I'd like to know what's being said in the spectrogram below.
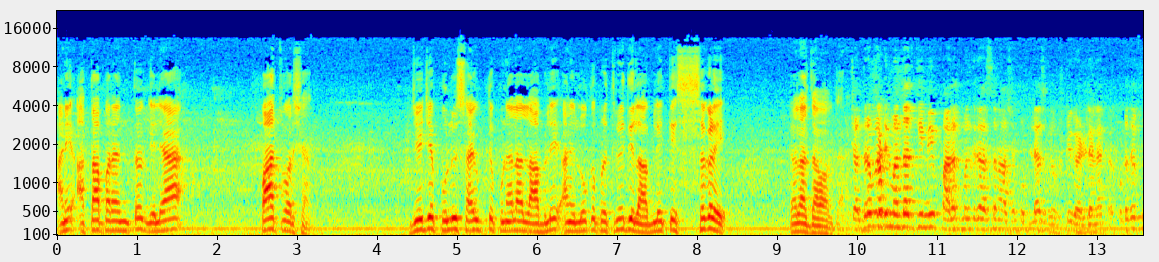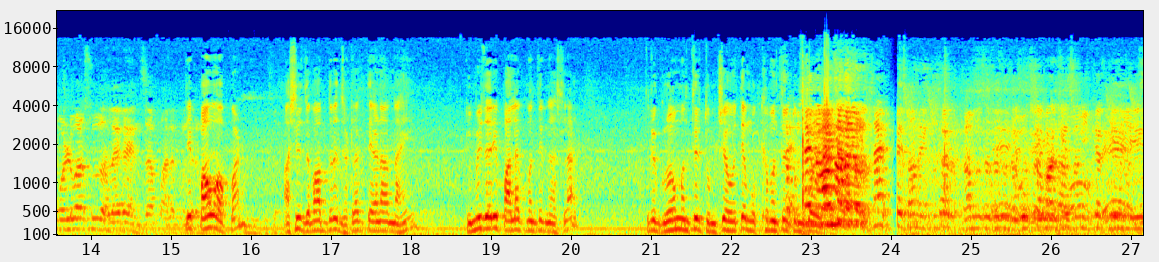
आणि आतापर्यंत गेल्या पाच वर्षात जे जे पोलीस आयुक्त पुण्याला लाभले आणि लोकप्रतिनिधी लाभले ते सगळे त्याला जबाबदार आहेत. चंद्र पाटील म्हणतात की मी पालकमंत्री असताना अशा कुठल्याच गोष्टी घडल्या नाही कुठेतरी कोल्ड वॉर सुरू झालाय का यांचा ते पालकमंत्री पाहू आपण. अशी जबाबदारी झटकता येणार नाही. तुम्ही जरी पालकमंत्री नसलात तरी गृहमंत्री तुमचे होते मुख्यमंत्री तुमचे साहेब, होते साहेब, साहेब, थांब एक मिनिट. थांब, थांब, थांब, थांब. लोकसभा के स्पीकर के लिए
